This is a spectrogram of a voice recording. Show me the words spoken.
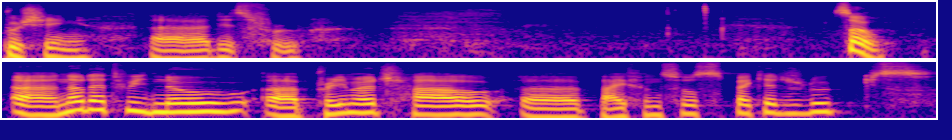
pushing this through. So now that we know pretty much how a Python source package looks,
